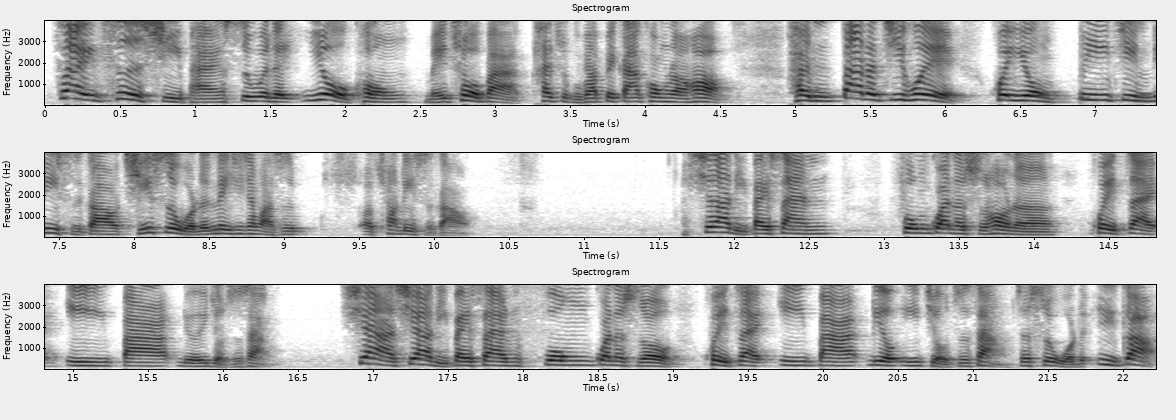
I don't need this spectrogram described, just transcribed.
再次洗盘是为了诱空，没错吧？开始股票被嘎空了哈，很大的机会会用逼近历史高。其实我的内心想法是，呃，创历史高。下礼拜三封关的时候呢，会在一八六一九之上。下下礼拜三封关的时候，会在一八六一九之上，这是我的预告。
